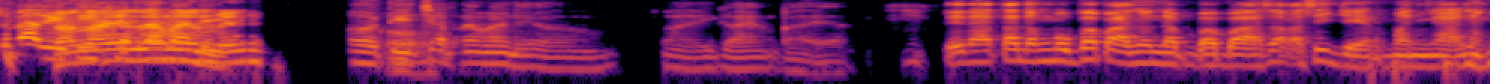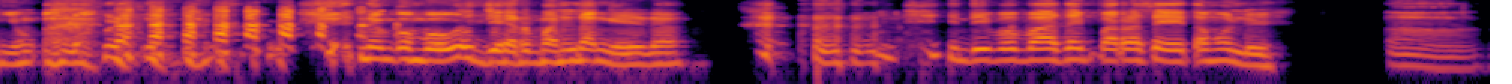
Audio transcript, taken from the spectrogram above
Sa bagay, teacher lang naman eh. Oh, teacher naman eh. Oh. Ay, kayang kaya. Tinatanong mo ba paano nababasa? Kasi German nga lang yung alam. Nung umuwi, German lang eh. No? Hindi babasa yung paracetamol eh. Oh.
